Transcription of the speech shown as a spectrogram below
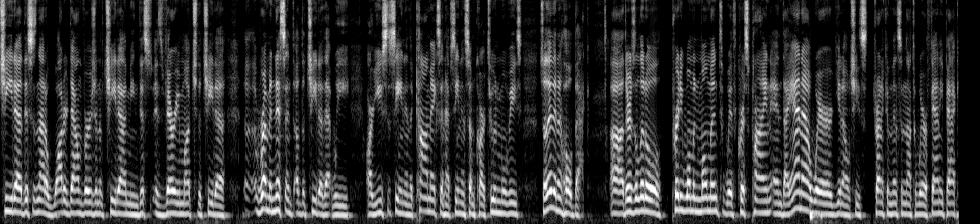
Cheetah. This is not a watered down version of Cheetah. I mean, this is very much the Cheetah, uh, reminiscent of the Cheetah that we are used to seeing in the comics and have seen in some cartoon movies. So they didn't hold back. Uh, there's a little pretty woman moment with Chris Pine and Diana where, you know, she's trying to convince him not to wear a fanny pack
